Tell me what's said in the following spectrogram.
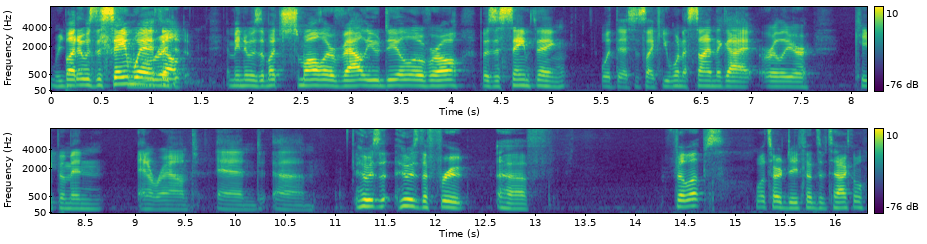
We But it was the same way I felt. him. I mean, it was a much smaller value deal overall, but it's the same thing with this. It's like you want to sign the guy earlier, keep him in and around, and um, Who is who is the fruit? Uh, Phillips. What's our defensive tackle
